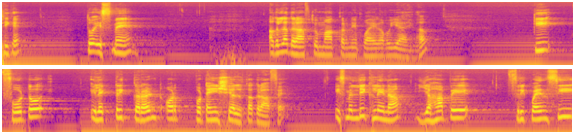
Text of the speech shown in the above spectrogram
ठीक है? तो इसमें अगला ग्राफ जो मार्क करने को आएगा वो ये आएगा कि फ़ोटो इलेक्ट्रिक करंट और पोटेंशियल का ग्राफ है। इसमें लिख लेना, यहाँ पे फ्रीक्वेंसी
